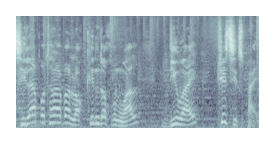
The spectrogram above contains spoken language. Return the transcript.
চিলাপথাৰৰ পৰা Lakshindra Sonowal D Y three six five.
